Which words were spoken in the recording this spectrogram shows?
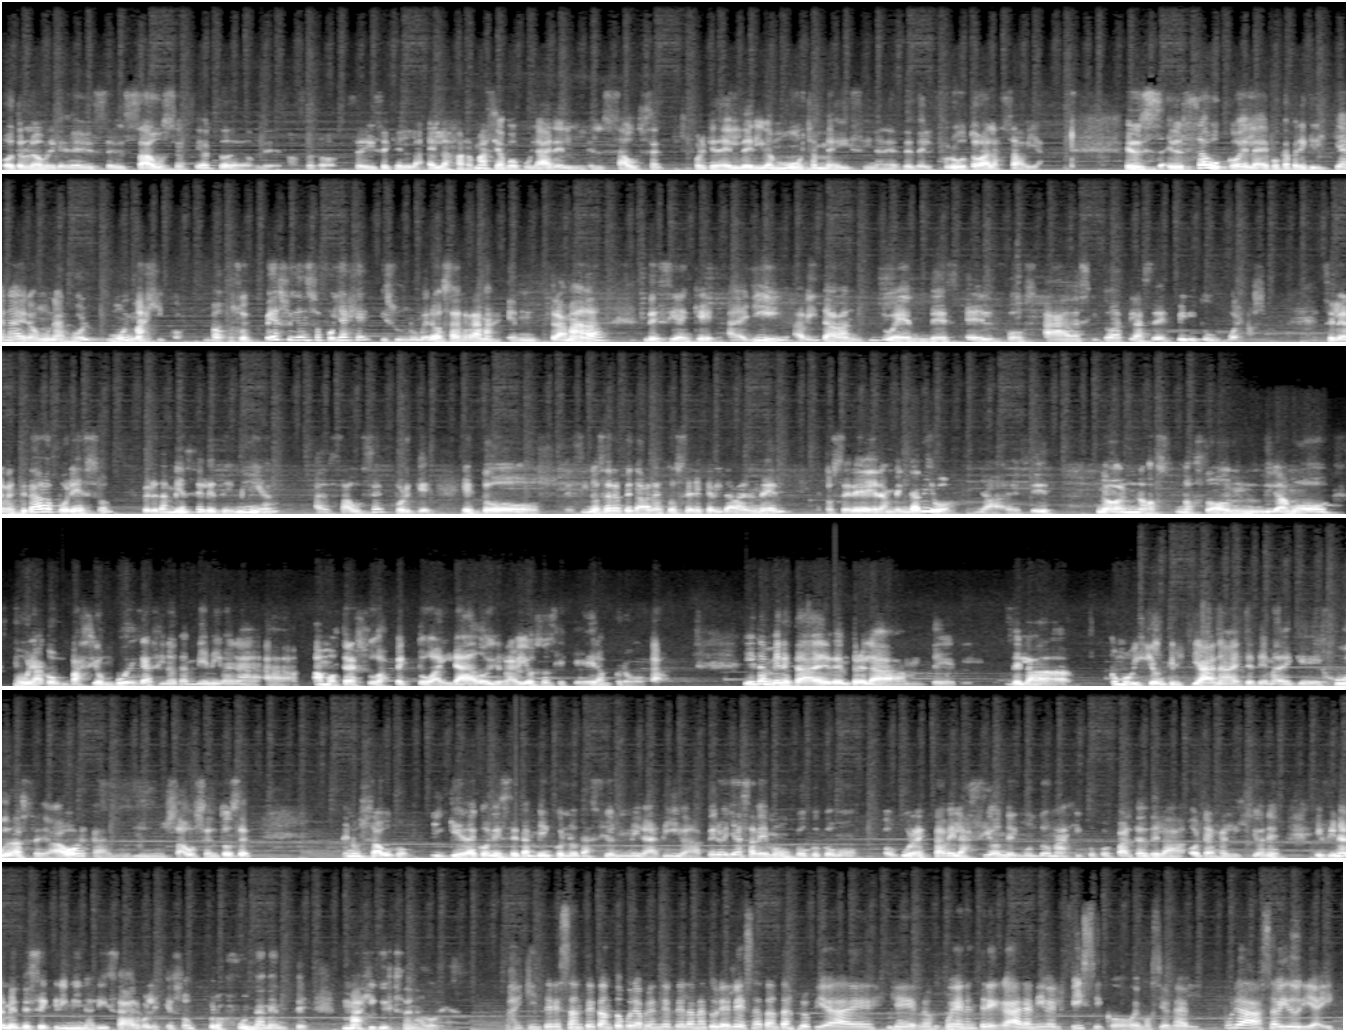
otro nombre que es el Sauce, ¿cierto? De donde nosotros se dice que en la, farmacia popular el, Sauce, porque de él derivan muchas medicinas, desde el fruto a la savia. El, Sauco en la época precristiana era un árbol muy mágico, su espeso y denso follaje y sus numerosas ramas entramadas, decían que allí habitaban duendes, elfos, hadas y toda clase de espíritus buenos. Se le respetaba por eso, pero también se le temía al sauce porque estos, si no se respetaban a estos seres que habitaban en él, estos seres eran vengativos, ya, es decir, no, no, no son, digamos, pura compasión búdica, sino también iban a, mostrar su aspecto airado y rabioso si es que eran provocados. Y también está dentro de la, de, la como visión cristiana este tema de que Judas se ahorca en un sauce. Entonces, en un sauco y queda con ese también connotación negativa, pero ya sabemos un poco cómo ocurre esta velación del mundo mágico por parte de las otras religiones y finalmente se criminaliza árboles que son profundamente mágicos y sanadores. Ay, qué interesante, tanto por aprender de la naturaleza, tantas propiedades que nos pueden entregar a nivel físico, emocional, pura sabiduría ahí.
